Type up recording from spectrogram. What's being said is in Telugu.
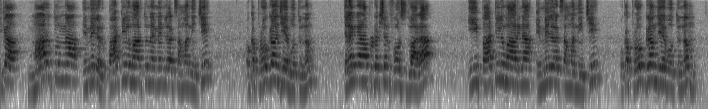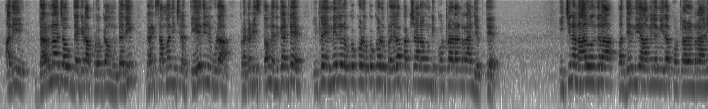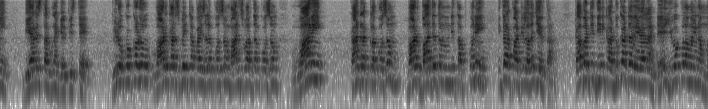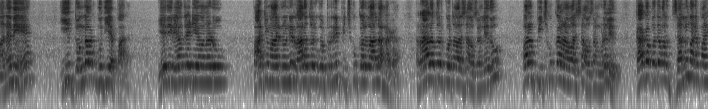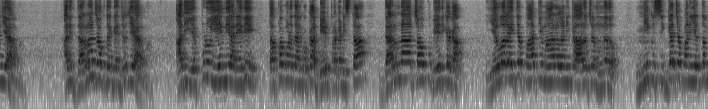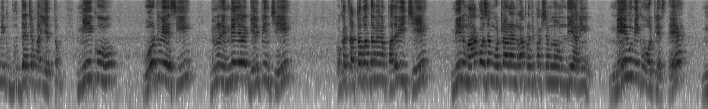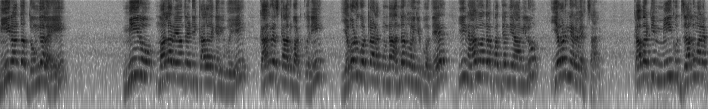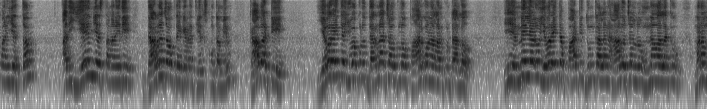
ఇక మారుతున్న ఎమ్మెల్యేలు పార్టీలు మారుతున్న ఎమ్మెల్యేలకు సంబంధించి ఒక ప్రోగ్రాం చేయబోతున్నాం. తెలంగాణ ప్రొటెక్షన్ ఫోర్స్ ద్వారా ఈ పార్టీలు మారిన ఎమ్మెల్యేలకు సంబంధించి ఒక ప్రోగ్రాం చేయబోతున్నాం. అది ధర్నా చౌక్ దగ్గర ప్రోగ్రాం ఉంటుంది. దానికి సంబంధించిన తేదీని కూడా ప్రకటిస్తాం. ఎందుకంటే ఇట్లా ఎమ్మెల్యేలు ఒక్కొక్కడు ఒక్కొక్కడు ప్రజల పక్షాన ఉండి కొట్లాడనరా అని చెప్తే ఇచ్చిన నాలుగు వందల పద్దెనిమిది హామీల మీద కొట్లాడనరా అని బీఆర్ఎస్ తరఫున గెలిపిస్తే వీడు ఒక్కొక్కడు వాడు ఖర్చు పెట్టిన పైసల కోసం వాని స్వార్థం కోసం వాణి కాంట్రాక్టుల కోసం వాడు బాధ్యతల నుండి తప్పుకొని ఇతర పార్టీలలో చేరుతాడు. కాబట్టి దీనికి అడ్డుకట్ట వేయాలంటే యువకులమైన మనమే ఈ దొంగలకు బుద్ధి చెప్పాలి. ఏది రేవంత్ రెడ్డి ఏమన్నాడు? పార్టీ మారినోడిని రాళ్ళతోటి కొట్టుర్రి పిచ్చి కుక్కలు వాళ్ళు అన్నారుగా రాళ్ళతోటి కొట్టవలసిన అవసరం లేదు వాళ్ళని పిచ్చి కుక్కలు అనవలసిన అవసరం కూడా లేదు. కాకపోతే వాళ్ళు జల్లు మన పని చేయాలి మనం. అది ధర్నా చౌక్ దగ్గర నుంచి చేయాలి మనం అది ఎప్పుడు ఏంది అనేది తప్పకుండా దానికి ఒక డేట్ ప్రకటిస్తా. ధర్నా చౌక్ వేదికగా ఎవరైతే పార్టీ మారాలని ఇంకా ఆలోచన ఉన్నదో మీకు సిగ్గచ్చ పని చేస్తాం మీకు బుద్ధచ్చ పని చేస్తాం మీకు ఓటు వేసి మిమ్మల్ని ఎమ్మెల్యేలకు గెలిపించి ఒక చట్టబద్ధమైన పదవి ఇచ్చి మీరు మా కోసం కొట్లాడండి రా ప్రతిపక్షంలో ఉంది అని మేము మీకు ఓట్లేస్తే మీరంతా దొంగలై మీరు మళ్ళా రేవంత్ రెడ్డి కాళ్ళ దగ్గరికి పోయి కాంగ్రెస్ కాలు పట్టుకొని ఎవడు కొట్లాడకుండా అందరూ లొంగిపోతే ఈ నాలుగు వందల పద్దెనిమిది హామీలు ఎవడు నెరవేర్చాలి? కాబట్టి మీకు జల్లు అనే పని చేస్తాం. అది ఏం చేస్తాం అనేది ధర్నా చౌక్ దగ్గర తెలుసుకుంటాం మేము. కాబట్టి ఎవరైతే యువకులు ధర్నా చౌక్లో పాల్గొనాలనుకుంటారో ఈ ఎమ్మెల్యేలు ఎవరైతే పార్టీ దుంకాలనే ఆలోచనలో ఉన్న వాళ్ళకు మనం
